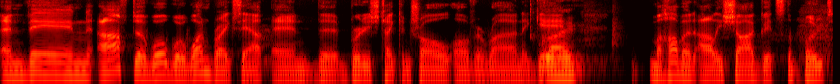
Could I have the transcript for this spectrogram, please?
and then after World War One breaks out and the British take control of Iran again, Right. Muhammad Ali Shah gets the boot.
